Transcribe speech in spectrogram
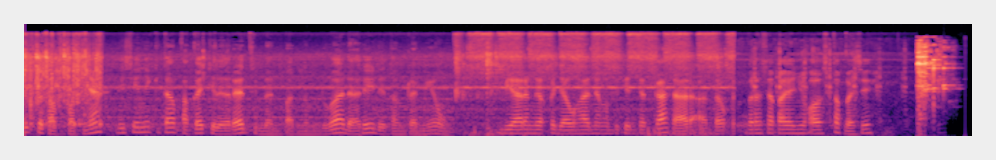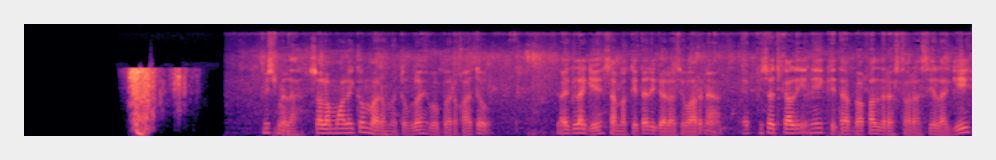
Lanjut ke top di sini kita pakai Chili Red 9462 dari Deton Premium. Biar nggak kejauhan yang bikin cat kasar atau berasa kayak new all stock gak sih? Bismillah, Assalamualaikum warahmatullahi wabarakatuh. Lagi-lagi sama kita di Garasi Warna. Episode kali ini kita bakal restorasi lagi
